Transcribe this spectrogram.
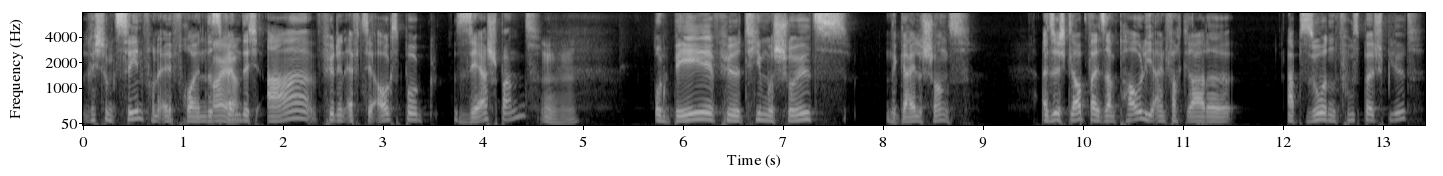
Richtung 10 von elf Freunden. Das Ah, ja. fände ich A für den FC Augsburg sehr spannend Mhm. Und B für Timo Schulz eine geile Chance. Also ich glaube, weil St. Pauli einfach gerade absurden Fußball spielt,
